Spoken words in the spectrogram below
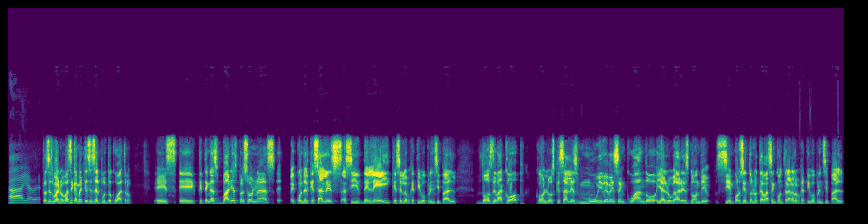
Ay, a ver. Entonces, bueno, básicamente ese es el punto cuatro. Es eh, que tengas varias personas eh, con el que sales así de ley, que es el objetivo principal, dos de backup, con los que sales muy de vez en cuando y a lugares donde 100% no te vas a encontrar al objetivo principal.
